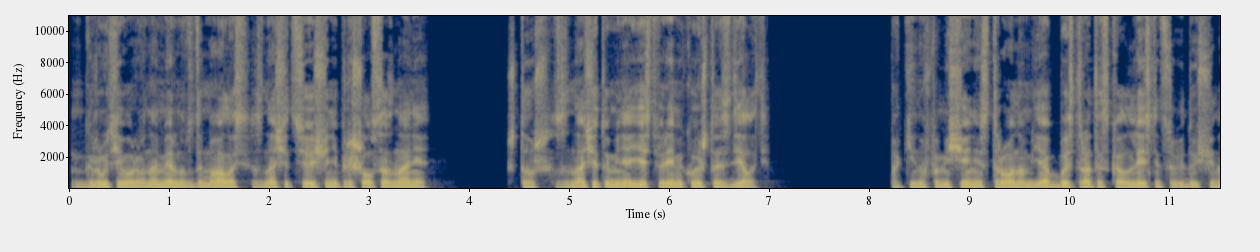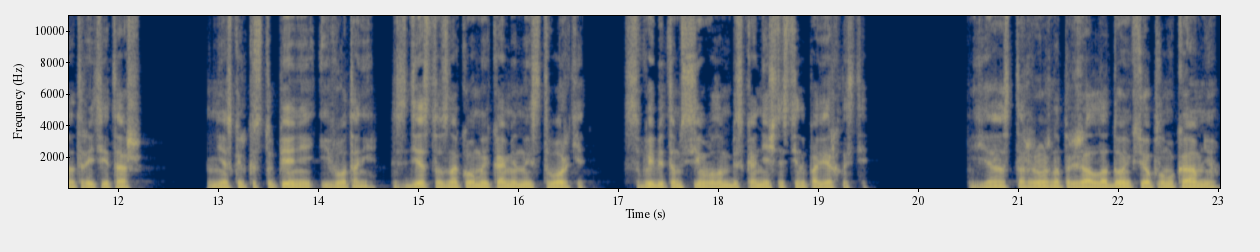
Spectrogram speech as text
Грудь его равномерно вздымалась, значит, все еще не пришел в сознание. Что ж, значит, у меня есть время кое-что сделать. Покинув помещение с троном, я быстро отыскал лестницу, ведущую на третий этаж. Несколько ступеней, и вот они, с детства знакомые каменные створки, с выбитым символом бесконечности на поверхности. Я осторожно прижал ладонь к теплому камню,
